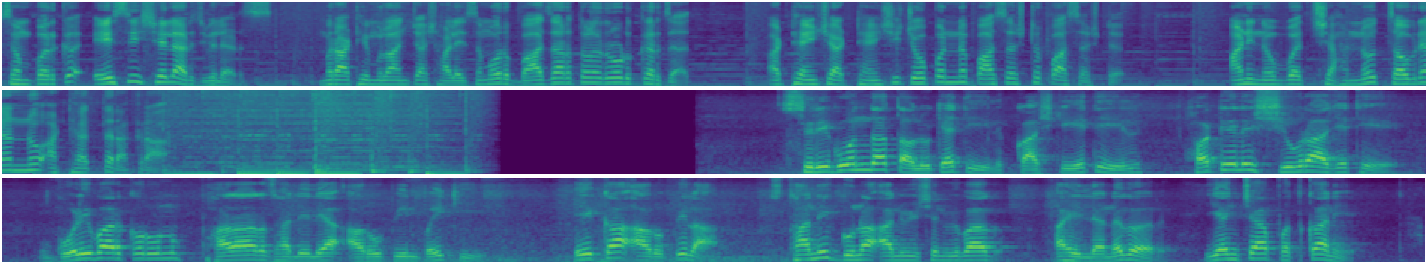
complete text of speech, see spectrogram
संपर्क A C Shelar jewellers. Marathi मुलांच्या शाळेसमोर बाजारतळ रोड कर्जत. अठ्ठ्याऐंशी अठ्ठ्याऐंशी चोपन्न पासष्ट पासष्ट. आणि नव्वद शहाण्णव चौऱ्याण्णव अठ्ठ्याहत्तर अकरा. श्रीगोंदा तालुक्यातील काष्टी येथील हॉटेल शिवराज येथे गोळीबार करून फरार झालेल्या आरोपींपैकी एका आरोपीला स्थानिक गुन्हा अन्वेषण विभाग अहिल्यानगर यांच्या पथकाने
